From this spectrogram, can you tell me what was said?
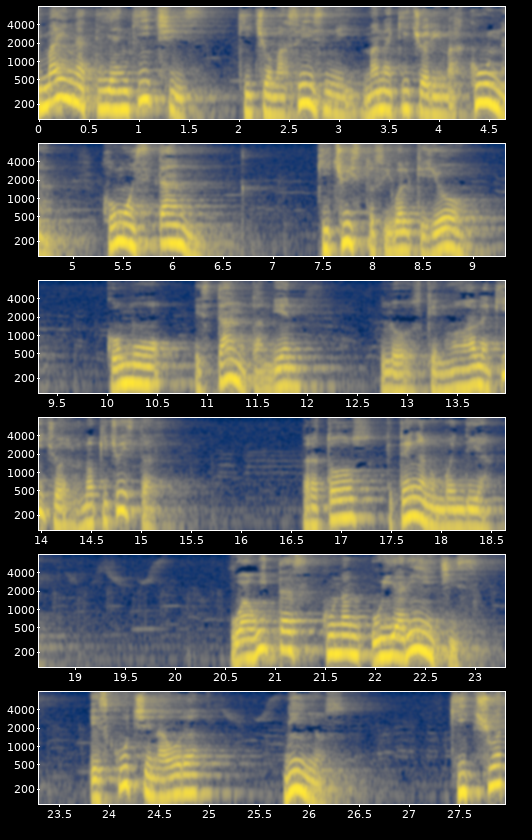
Imaina tianquichis, quichomasisni, mana quicho arimascuna, ¿cómo están? Quichuistos igual que yo, ¿cómo están también los que no hablan quichua, los no quichuistas? Para todos, que tengan un buen día. Huahuitas kunan uyarichis. Escuchen ahora, niños. Quichuat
